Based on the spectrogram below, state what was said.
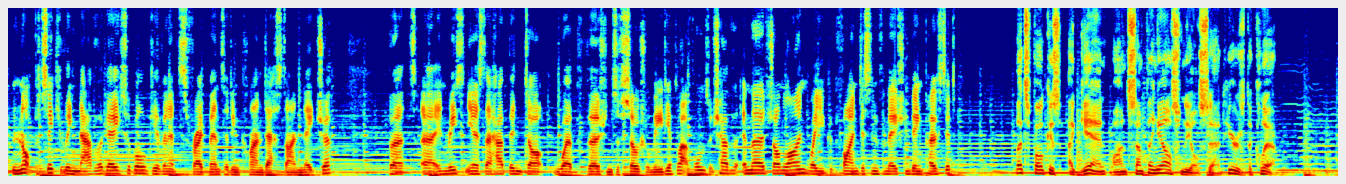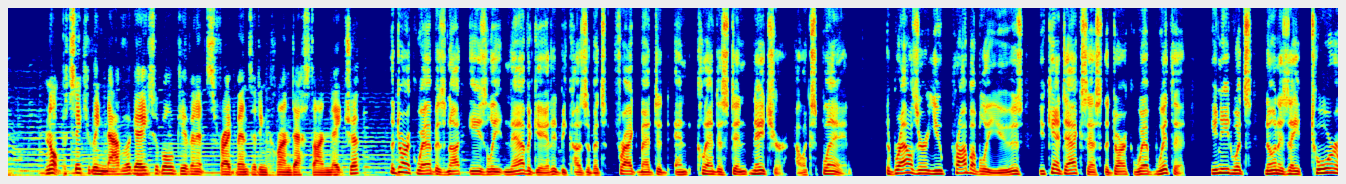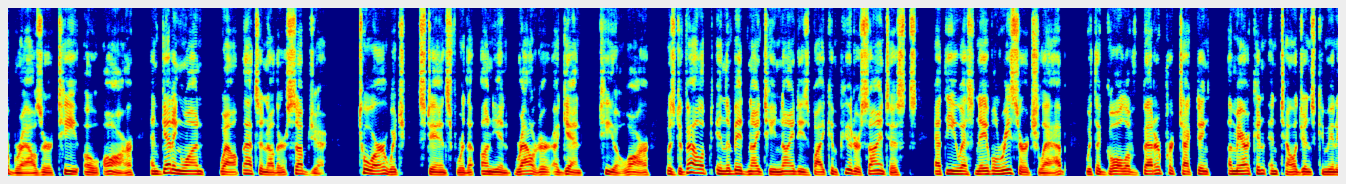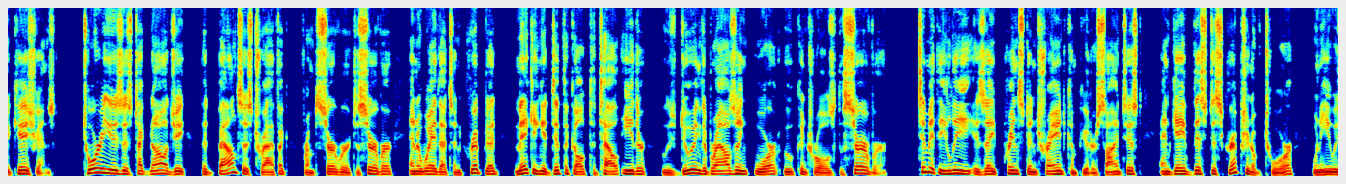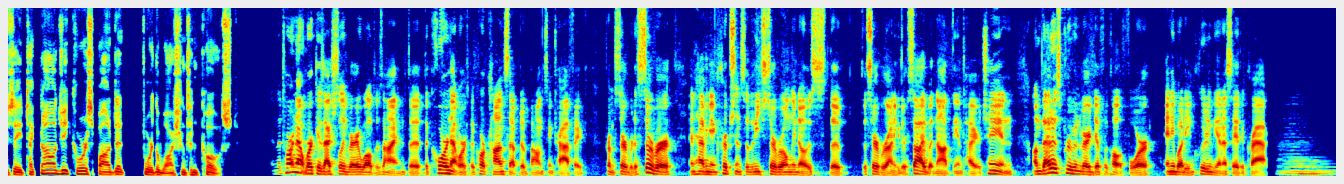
not particularly navigatable given its fragmented and clandestine nature. But uh, in recent years, there have been dark web versions of social media platforms which have emerged online where you could find disinformation being posted. Let's focus again on something else Neil said. Here's the clip. not particularly navigatable given its fragmented and clandestine nature. The dark web is not easily navigated because of its fragmented and clandestine nature. I'll explain. The browser you probably use, you can't access the dark web with it. You need what's known as a Tor browser, T O R, and getting one, well, that's another subject. Tor, which stands for the Onion Router, again, T O R, was developed in the mid 1990s by computer scientists at the U.S. Naval Research Lab with the goal of better protecting American intelligence communications. Tor uses technology that bounces traffic from server to server in a way that's encrypted, making it difficult to tell either who's doing the browsing or who controls the server. Timothy Lee is a Princeton trained computer scientist and gave this description of Tor when he was a technology correspondent for the Washington Post. And the Tor network is actually very well designed. The, the core network, the core concept of bouncing traffic from server to server and having encryption so that each server only knows the, the server on either side but not the entire chain, um, that has proven very difficult for anybody, including the NSA, to crack.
